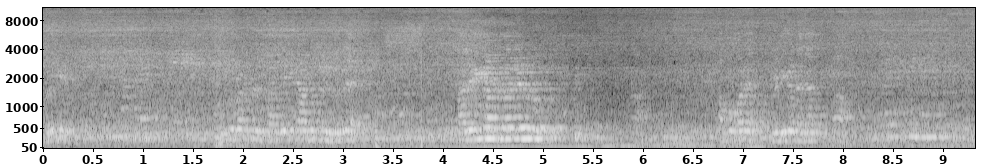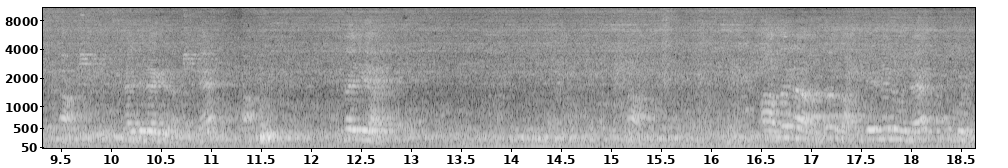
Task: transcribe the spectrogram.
ഓക്കെ. അല്ലേ കലികാട്ടുന്നതേ ഉള്ളൂ. അപ്പോൾ പറയാം ആ. ആ ആ. എന്താ ആ. ആ അതല്ല അതല്ല ചെയ്യുന്നതിന് മുന്നേ കുത്തിപ്പൊടി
